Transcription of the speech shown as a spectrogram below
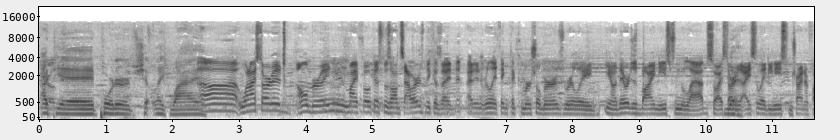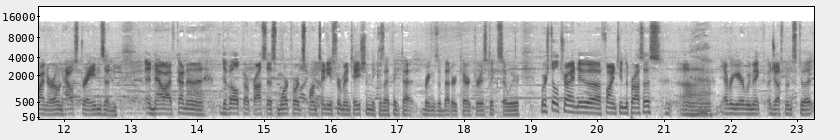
IPA porter shit? Like why? Uh, when I started home brewing, my focus was on sours because I, I didn't really think the commercial brewers really, you know, they were just buying yeast from the lab. So I started Yeah. isolating yeast and trying to find our own house strains. And, and now I've kind of developed our process more towards spontaneous fermentation because I think that brings a better characteristic. So we're, we're still trying to uh, fine tune the process. Uh, Every year we make adjustments to it.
